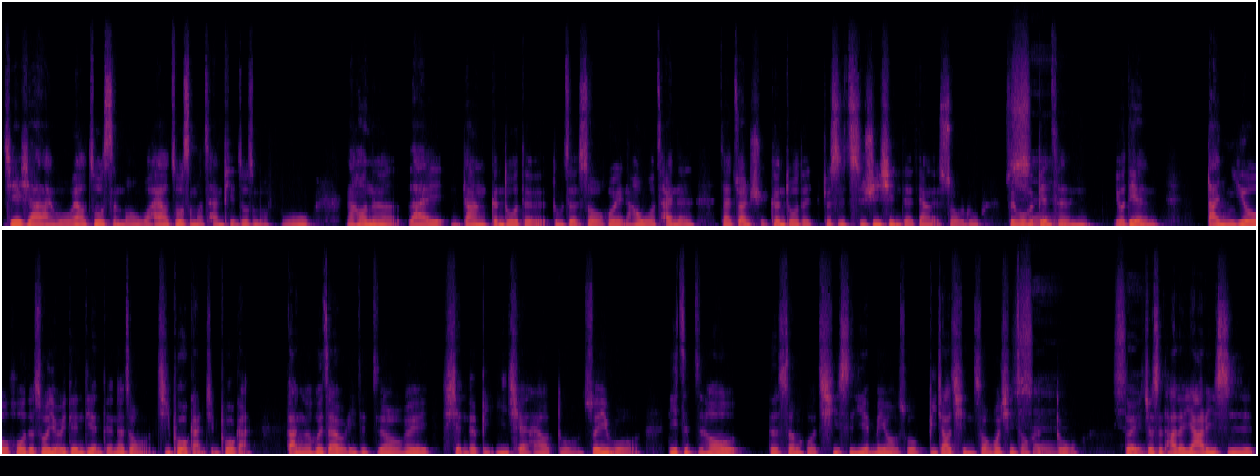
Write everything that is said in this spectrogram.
接下来我要做什么，我还要做什么产品，做什么服务，然后呢，来让更多的读者受惠，然后我才能再赚取更多的就是持续性的这样的收入，所以我会变成有点担忧，或者说有一点点的那种急迫感、紧迫感，反而会在我离职之后会显得比以前还要多，所以我离职之后的生活其实也没有说比较轻松或轻松很多。对，就是他的压力是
